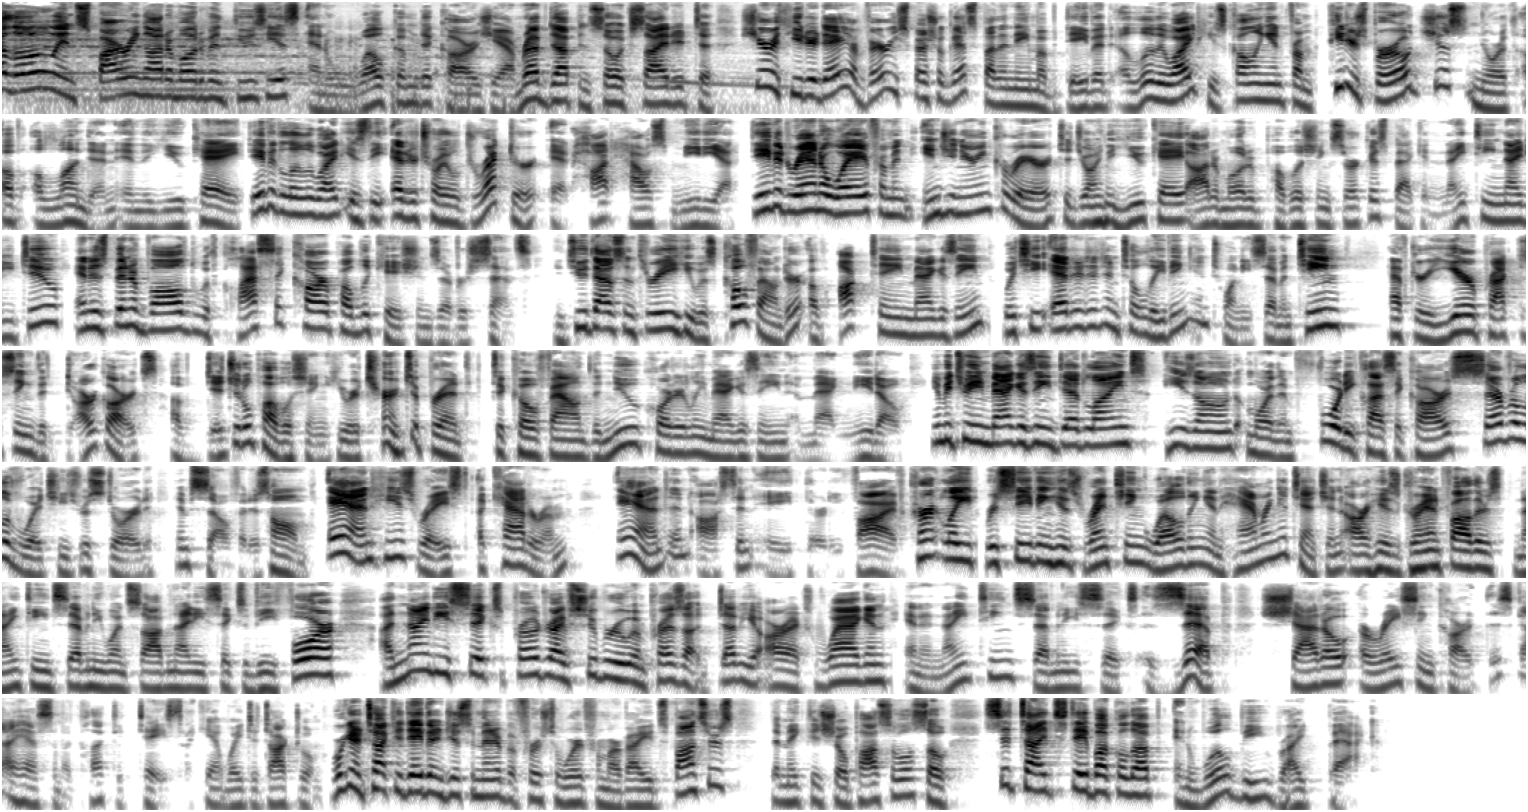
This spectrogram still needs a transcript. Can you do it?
Hello, inspiring automotive enthusiasts, and welcome to Cars Yeah. I'm revved up and so excited to share with you today a very special guest by the name of David Lillywhite. He's calling in from Peterborough, just north of London in the UK. David Lillywhite is the editorial director at Hot House Media. David ran away from an engineering career to join the UK automotive publishing circus back in 1992 and has been involved with classic car publications ever since. In 2003, he was co founder of Octane magazine, which he edited until leaving in 2017. After a year practicing the dark arts of digital publishing, he returned to print to co found the new quarterly magazine Magneto. In between magazine deadlines, he's owned more than 40 classic cars, several of which he's restored himself at his home. And he's raced a Caterham and an Austin A35. Currently receiving his wrenching, welding, and hammering attention are his grandfather's 1971 Saab 96 V4, a 96 ProDrive Subaru Impreza WRX wagon, and a 1976 Zip Shadow racing kart. This guy has some eclectic taste. I can't wait to talk to him. We're going to talk to David in just a minute, but first a word from our valued sponsors that make this show possible. So sit tight, stay buckled up, and we'll be right back.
